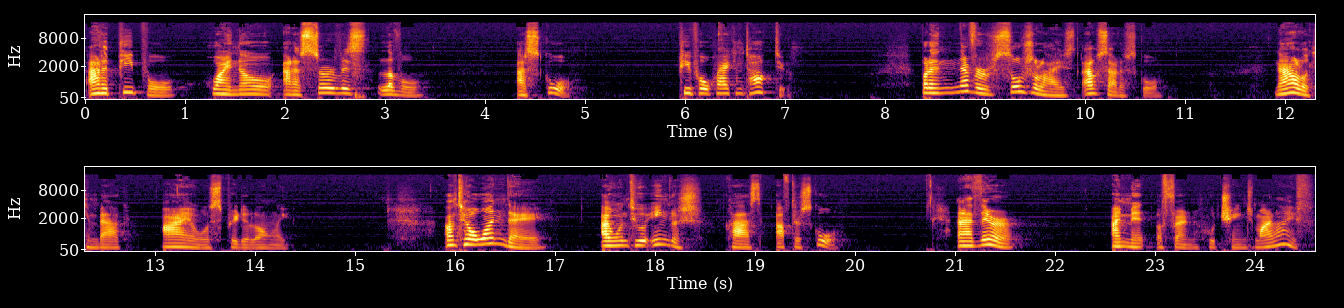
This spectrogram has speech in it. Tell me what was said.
I had people who I know at a service level at school, people who I can talk to. But I never socialized outside of school. Now, looking back, I was pretty lonely. Until one day, I went to English class after school. And there, I met a friend who changed my life.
